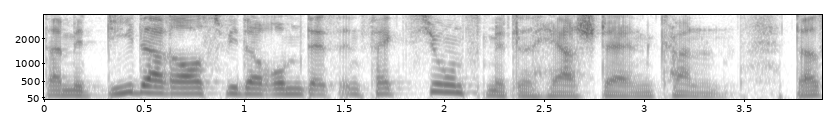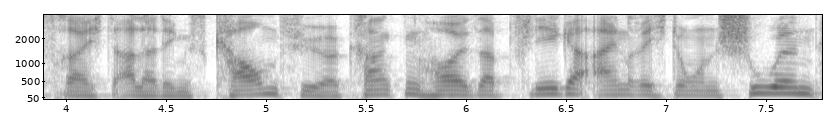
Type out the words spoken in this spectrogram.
damit die daraus wiederum Desinfektionsmittel herstellen können. Das reicht allerdings kaum für Krankenhäuser, Pflegeeinrichtungen, Schulen,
